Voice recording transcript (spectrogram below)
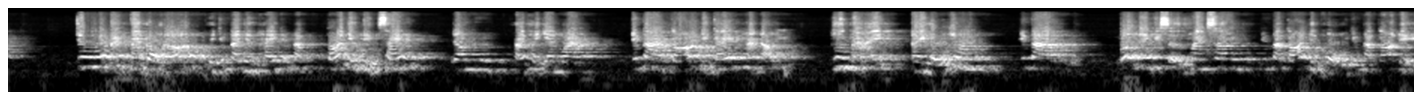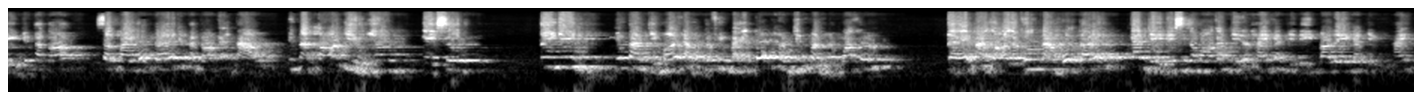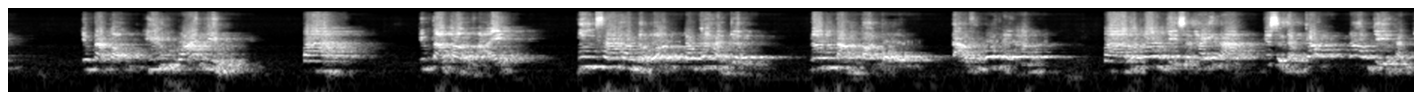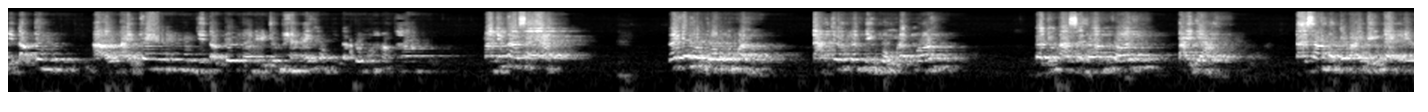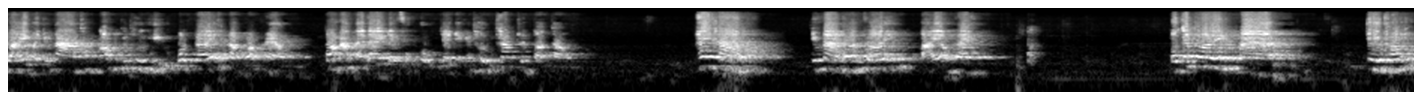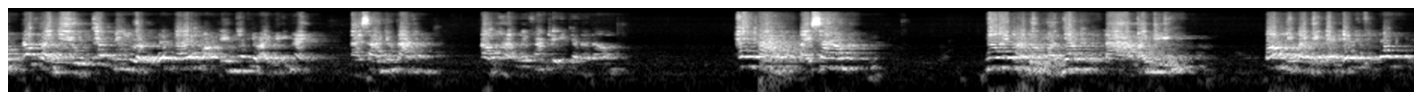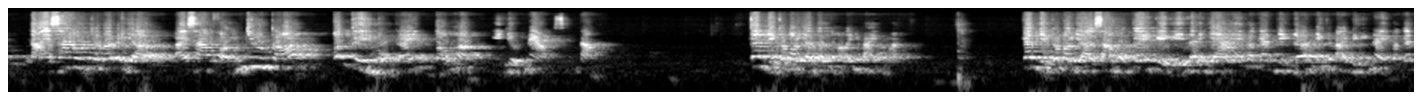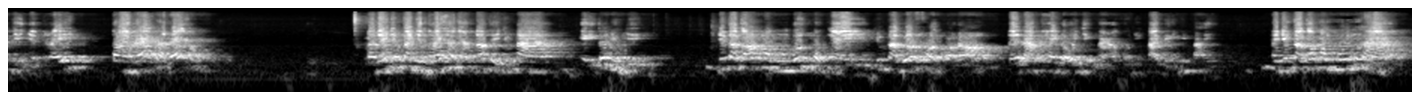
trên cái bản bản đồ đó thì chúng ta nhìn thấy chúng ta có những điểm sáng trong khoảng thời gian qua. Chúng ta có những cái hoạt động thương mại đầy đủ hơn. Chúng ta bớt đi cái sự hoang sơ. Chúng ta có dịch vụ, chúng ta có điện, chúng ta có sân bay quốc tế, chúng ta có cảng tàu, chúng ta có nhiều hơn ngày xưa tuy nhiên, chúng ta chỉ mới là một cái phiên bản tốt hơn chính mình trong quá khứ. Để mà gọi là vương tầm quốc tế, các anh chị đi Singapore, các anh chị đã thấy, các anh chị đi Bali, các anh chị thấy. Chúng ta còn thiếu quá nhiều. Và chúng ta cần phải vươn xa hơn nữa trong cái hành trình nâng tầm toàn bộ đảo phú quốc này lên. Và lúc đó anh chị sẽ thấy là cái sự đẳng cấp, nó không chỉ thành chỉ tập trung ở bãi kem không chỉ tập trung ở địa trung hải, không chỉ tập trung ở hòn thơm mà chúng ta sẽ lấy cái thông quân của mình, đặt chân đến những vùng đất mới. Và chúng ta sẽ đến với bãi dài. Tại sao một cái bãi biển đẹp như vậy mà chúng ta không có một cái thương hiệu quốc tế tầm vóc nào có mặt tại đây để phục vụ cho những cái thương khách trên toàn cầu? Hay là chúng ta đến với bãi ông lan? Một cái nơi mà truyền thống rất là nhiều khách du lịch quốc tế họ yêu thích cái bãi biển này. Tại sao chúng ta không đồng hành để phát triển cho nơi đó? Hay là tại sao nơi mà được mệnh danh là bãi biển? Có những bãi biển đẹp nhất của Phú Quốc. Tại sao cho tới bây giờ, tại sao vẫn chưa có bất kỳ một cái tổ hợp nghỉ dưỡng nào xứng tầm? Các anh chị có bao giờ tự hỏi như vậy không ạ? Các anh chị có bao giờ sau một cái kỳ nghỉ lễ dài và các anh chị đến những cái bãi biển này và các anh chị nhìn thấy toàn rác là rác không? Và nếu chúng ta nhìn thấy hình ảnh đó thì chúng ta nghĩ tới điều gì? Chúng ta có mong bước một ngày chúng ta góp phần vào đó để làm thay đổi diện mạo của những bãi biển như vậy. Hay chúng ta có mong muốn là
